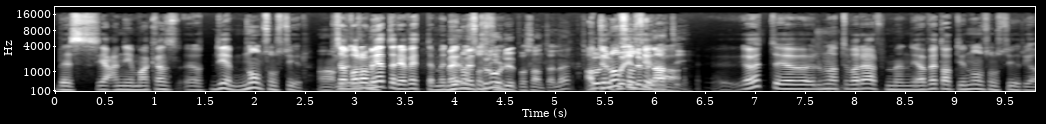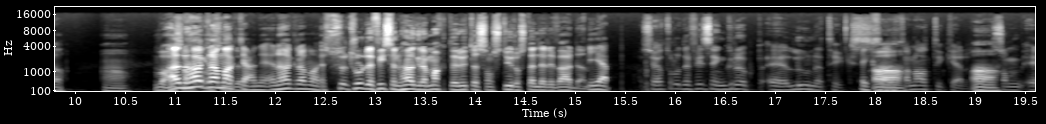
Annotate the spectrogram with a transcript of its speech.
Bes, yani, man kan, det är någon som styr Ja, Sen men- vad de men- heter jag vet inte, men, Men, det är men, någon som tror styr du på sånt eller? Att tror det är du på som styr, Illuminati? ja. Jag vet inte jag Illuminati vad det är men jag vet att det är någon som styr ja Ja. Vad- En högre makt du? yani, en högre makt Jag tror det finns en högre makt där ute som styr och ställer i världen Japp Så jag tror det finns en grupp eh, lunatics, eh, fanatiker, Ja. som, eh,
